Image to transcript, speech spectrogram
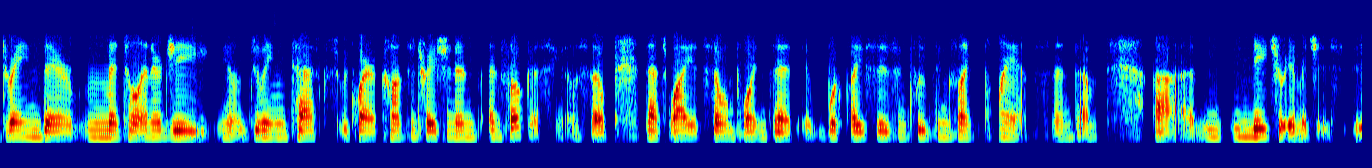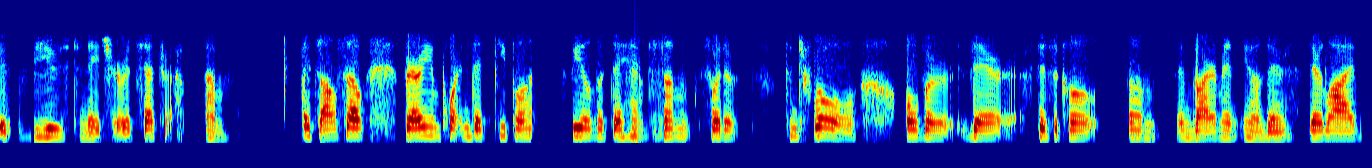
drained their mental energy you know doing tasks require concentration and, and focus you know. So that's why it's so important that workplaces include things like plants and um, uh, nature images views to nature etc um, it's also very important that people feel that they have some sort of control over their physical um, environment, you know, their their lives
